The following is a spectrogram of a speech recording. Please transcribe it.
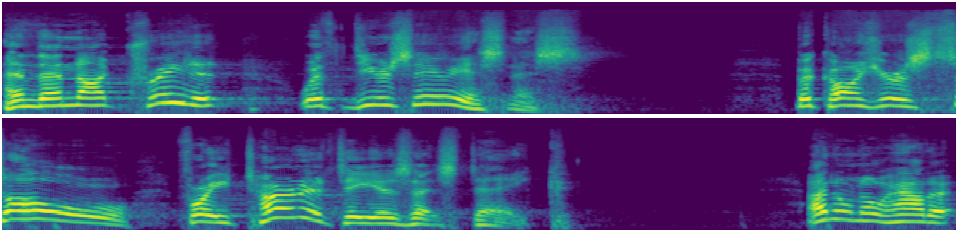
and then not treat it with due seriousness because your soul for eternity is at stake. I don't know how to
